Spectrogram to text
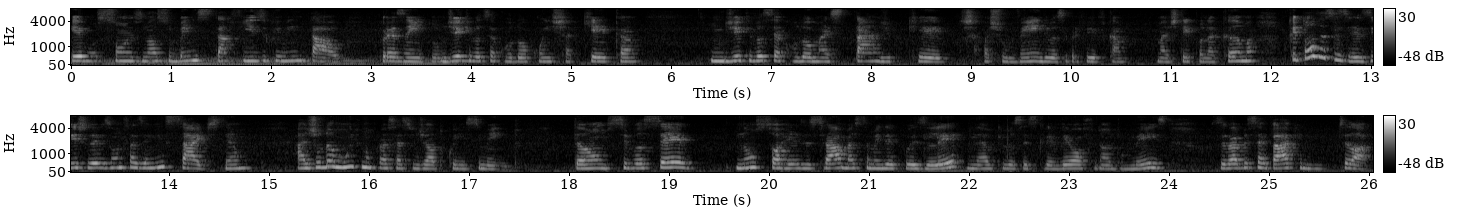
emoções, nosso bem-estar físico e mental. Por exemplo, um dia que você acordou com enxaqueca, um dia que você acordou mais tarde porque estava chovendo e você prefere ficar mais tempo na cama, porque todos esses registros eles vão trazendo insights, né? ajuda muito no processo de autoconhecimento. Então, se você não só registrar, mas também depois ler né, o que você escreveu ao final do mês, você vai observar que, sei lá,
